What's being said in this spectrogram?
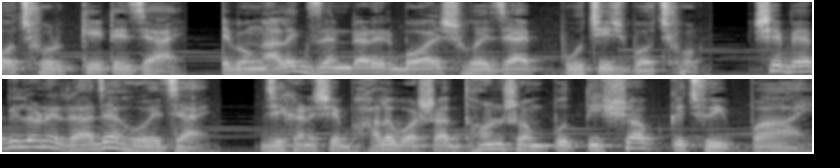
বছর কেটে যায় এবং আলেকজান্ডারের বয়স হয়ে যায় পঁচিশ বছর। সে ব্যাবিলনের রাজা হয়ে যায়, যেখানে সে ভালোবাসার ধন সম্পত্তি সব কিছুই পায়।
